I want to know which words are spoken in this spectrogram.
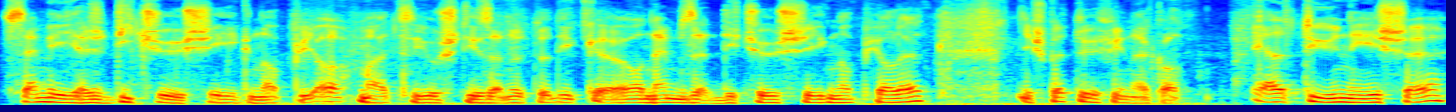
személyes dicsőség napja, március 15-e a Nemzet dicsőség napja lett, és Petőfinek a eltűnése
